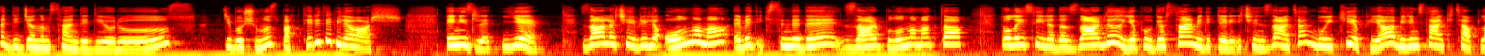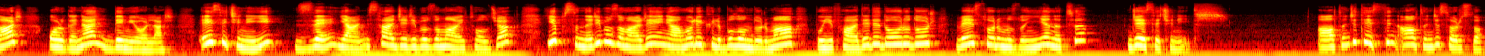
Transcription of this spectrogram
Hadi canım sen de diyoruz. Riboşumuz bakteride bile var. Denizli Y. Zarla çevrili olmama. Evet ikisinde de zar bulunmamakta. Dolayısıyla da zarlı yapı göstermedikleri için zaten bu iki yapıya bilimsel kitaplar organel demiyorlar. E seçeneği Z yani sadece ribozoma ait olacak. Yapısında ribozomal RNA molekülü bulundurma bu ifade de doğrudur ve sorumuzun yanıtı C seçeneğidir. 6. testin 6. sorusu.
